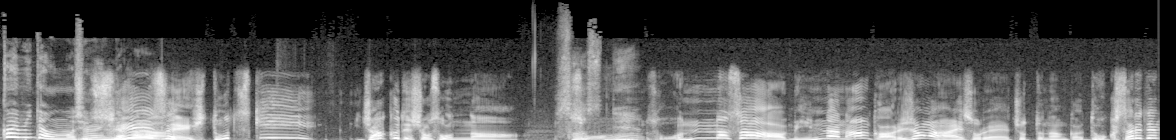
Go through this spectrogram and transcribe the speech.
回見ても面せい白いんだから。ぜい一月弱でしょそんなそうですね。そそんなさみんななんかあれじゃない？それ。ちょっとなんか毒されてな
